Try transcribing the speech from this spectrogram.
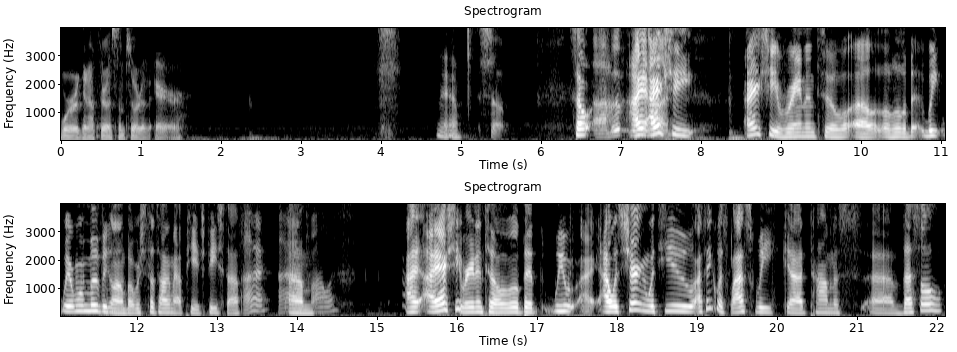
we're going to throw some sort of error. Yeah. so So Uh, move- I, I actually, I actually ran into a, a little bit. We we were moving on, but we're still talking about PHP stuff. all right, all right, Um, following. I, I actually ran into a little bit. We I, I was sharing with you. I think it was last week. Uh, Thomas uh, Vessel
